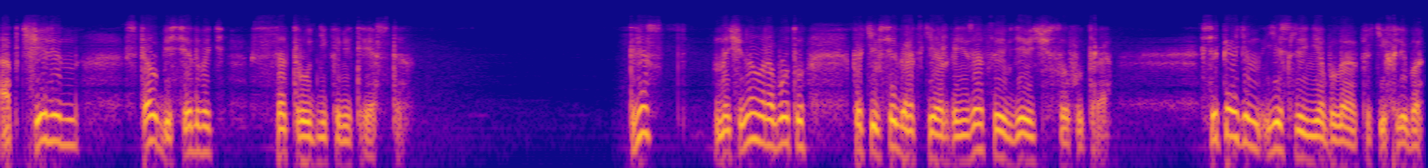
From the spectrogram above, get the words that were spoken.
а Пчелин стал беседовать с сотрудниками Треста. Трест начинал работу, как и все городские организации, в 9 часов утра. Сипягин, если не было каких-либо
